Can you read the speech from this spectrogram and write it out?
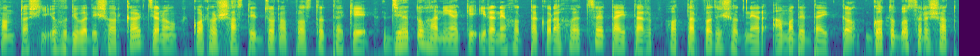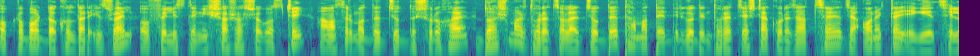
সন্ত্রাসী ইহুদিবাদী সরকার যেন কঠোর শাস্তির জন্য প্রস্তুত থাকে। যেহেতু হানিয়াকে ইরানে হত্যা করা হয়েছে, তাই তার হত্যার প্রতিশোধ নেয়ার আমাদের দায়িত্ব। গত বছরের সাত অক্টোবর দখলদার ইসরায়েল ও ফিলিস্তিনি সশস্ত্র গোষ্ঠী হামাসের মধ্যে যুদ্ধ শুরু হয়। দশ মাস ধরে চলা যুদ্ধে থামাতে দীর্ঘদিন ধরে চেষ্টা করে যাচ্ছে, যা অনেকটাই এগিয়েছিল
